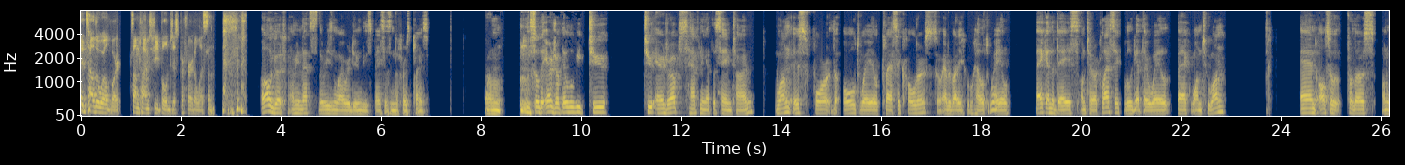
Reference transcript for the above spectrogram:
it's how the world works. Sometimes people just prefer to listen. All good. I mean, that's the reason why we're doing these spaces in the first place. Um, so the airdrop, there will be two two airdrops happening at the same time. One is for the old Whale Classic holders, so everybody who held Whale back in the days on Terra Classic will get their Whale back one to one. And also for those on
